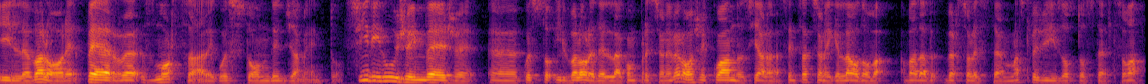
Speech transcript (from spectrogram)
il valore per smorzare questo ondeggiamento. Si riduce invece eh, questo, il valore della compressione veloce quando si ha la sensazione che l'auto va, vada verso l'esterno, una specie di sottosterzo, va?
